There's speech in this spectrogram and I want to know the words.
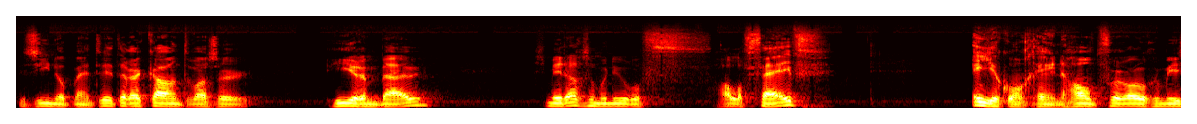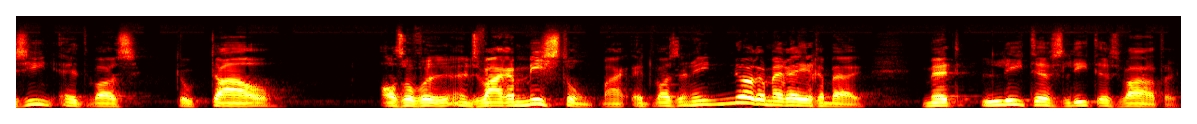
zien op mijn Twitter-account, was er hier een bui. Smiddags om een uur of half vijf. En je kon geen hand voor ogen meer zien. Het was totaal alsof er een zware mist stond. Maar het was een enorme regenbui met liters, liters water.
